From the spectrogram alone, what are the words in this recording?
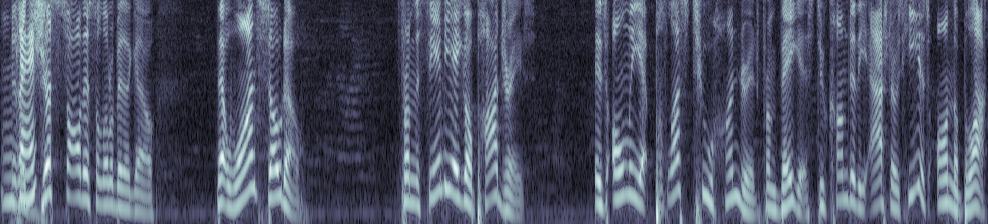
because I just saw this a little bit ago. That Juan Soto from the San Diego Padres is only at plus 200 from Vegas to come to the Astros. He is on the block.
